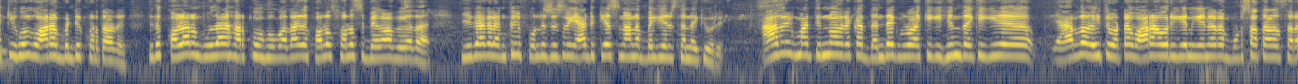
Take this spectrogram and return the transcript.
ಆಕಿ ಹೋಗಿ ವಾರ ಬಡ್ಡಿ ಕೊಡ್ತಾಳೆ ರೀ. ಇದು ಕೊಳ್ಳಾರ ಗುದಾಳ ಹರ್ಕೊಂಡು ಹೋಗೋದ, ಇದು ಹೊಲಸು ಹೊಲಸು ಬೇಗ ಬೇಗದ ಈಗಾಗಲೇ ಅಂಕಲ್ ಪೊಲೀಸ್ ಸ್ಟೇಷನ್ ಎರಡು ಕೇಸ್ ನಾನು ಬಗೆಹರಿಸ್ತಾನೆ ಆಕಿವ್ರಿ ಆದ್ರೆ ಈಗ ಮತ್ತೆ ಇನ್ನೊಂದ್ರೆ ದಂಧೆಗೆ ಬಿಡುವ ಆಕಿಗೆ, ಹಿಂದೆ ಆಕಿಗೆ ಯಾರ್ದೋ ಐತಿ ಒಟ್ಟ ವಾರ ಅವ್ರಿಗೆ ಏನು ಏನಾರ ಮುಡ್ಸತ್ತಾಳ ಸರ.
